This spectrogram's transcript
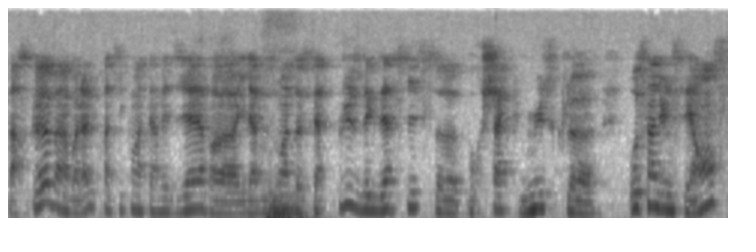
Parce que ben voilà, le pratiquant intermédiaire, euh, il a besoin de faire plus d'exercices euh, pour chaque muscle euh, au sein d'une séance.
